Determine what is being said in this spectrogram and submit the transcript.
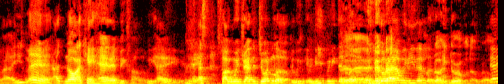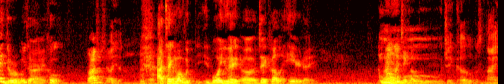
Like, he's, man, I know I can't have that big fella. We, hey, hey that's, that's why we went and drafted Jordan Love. 'cause We, we, need, we need that Yeah. love. When you go down, we need that love. Bro, he durable though, bro. yeah, he's durable. He's all right. Who? Rogers? Hell yeah. Okay. I take him over. Boy, you hate uh, Jay Cutler every day. I don't like Jay Cutler. Jay Cutler was nice.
